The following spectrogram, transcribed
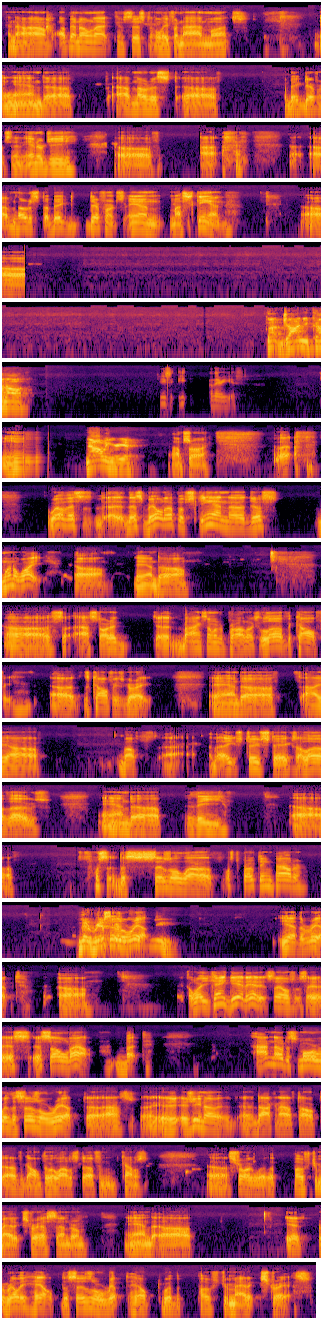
and now I've, I've, been on that consistently for nine months. And uh, I've noticed a big difference in energy. I, I've noticed a big difference in my skin. Uh, John, you cut out. He's, he, oh, there he is. Yeah. Now we hear you. I'm sorry. Uh, well, this uh, this buildup of skin uh, just went away. Uh, and uh, uh, so I started uh, buying some of the products. Love the coffee. Uh, the coffee is great. And uh, I bought the H2 sticks. I love those. And the what's the, the Sisel? What's the protein powder? The Ript. The Ript. Yeah, the Ript. Uh, well, you can't get it. It sells. It's it's sold out. But I noticed more with the Sisel Ript. Uh, I, uh, as you know, uh, Doc and I have talked. I've gone through a lot of stuff and kind of uh, struggle with a post traumatic stress syndrome, and uh, it really helped. The Sisel Ript helped with the post traumatic stress.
